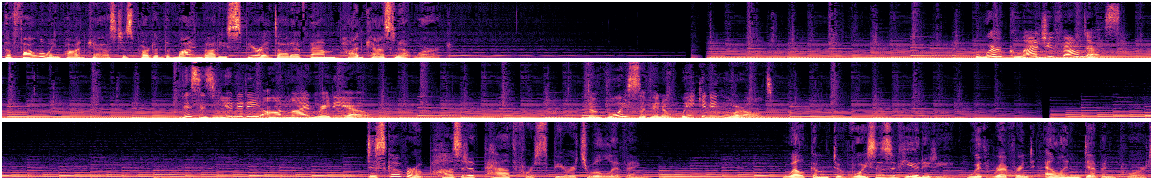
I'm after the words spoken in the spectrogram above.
The following podcast is part of the MindBodySpirit.fm podcast network. We're glad you found us. This is Unity Online Radio, the voice of an awakening world. Discover a positive path for spiritual living. Welcome to Voices of Unity with Reverend Ellen Debenport.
